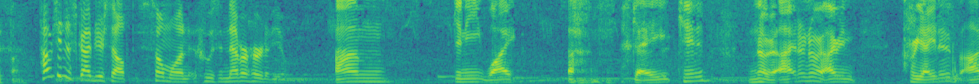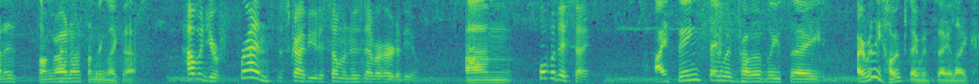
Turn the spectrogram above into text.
it's fun. How would you describe yourself to someone who's never heard of you? Um, skinny, white, um, gay kid? No, I don't know. I mean, creative, artist, songwriter, something like that. How would your friends describe you to someone who's never heard of you? Um, What would they say? I think they would probably say, I really hope they would say, like,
